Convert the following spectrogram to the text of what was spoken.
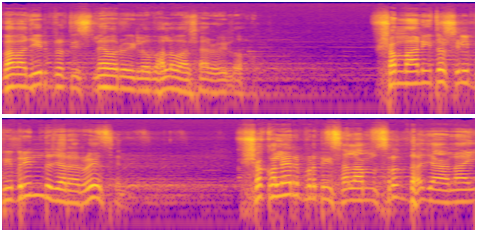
বাবাজির প্রতি স্নেহ রইল, ভালোবাসা রইল। সম্মানিত শিল্পীবৃন্দ যারা রয়েছেন, সকলের প্রতি সালাম, শ্রদ্ধা জানাই।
